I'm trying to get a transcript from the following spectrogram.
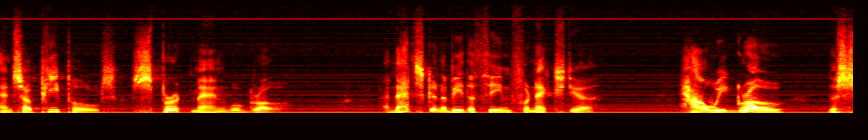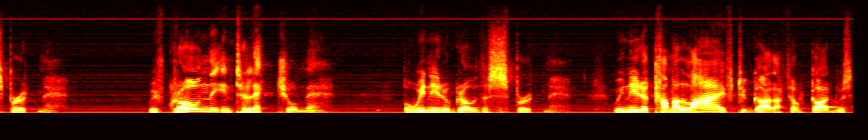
And so people's spirit man will grow. And that's going to be the theme for next year. How we grow the spirit man. We've grown the intellectual man, but we need to grow the spirit man. We need to come alive to God. I felt God was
